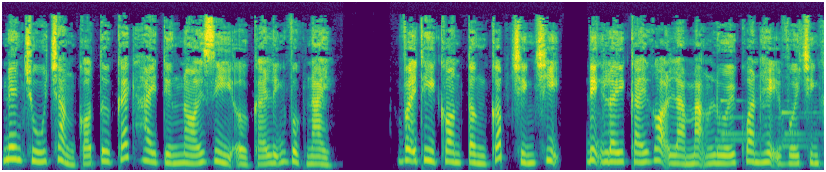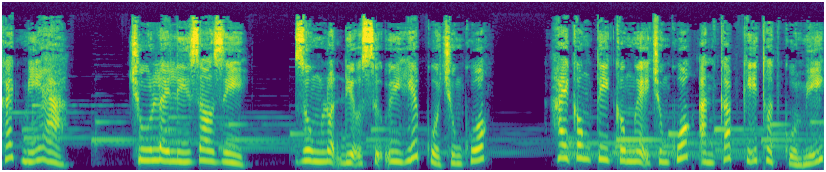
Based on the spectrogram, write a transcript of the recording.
nên chú chẳng có tư cách hay tiếng nói gì ở cái lĩnh vực này. Vậy thì còn tầng cấp chính trị, định lấy cái gọi là mạng lưới quan hệ với chính khách Mỹ à? Chú lấy lý do gì? Dùng luận điệu sự uy hiếp của Trung Quốc? Hay công ty công nghệ Trung Quốc ăn cắp kỹ thuật của Mỹ?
